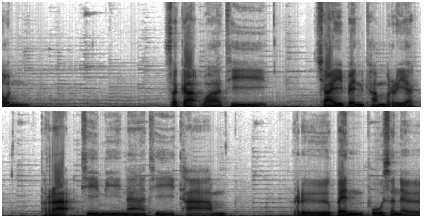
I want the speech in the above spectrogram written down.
ตน สกะวาที ใช้เป็นคำเรียก พระที่มีหน้าที่ถาม หรือเป็นผู้เสนอ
